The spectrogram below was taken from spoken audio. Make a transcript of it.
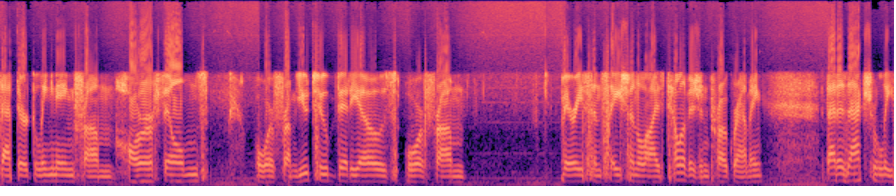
that they're gleaning from horror films or from YouTube videos or from very sensationalized television programming that is actually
